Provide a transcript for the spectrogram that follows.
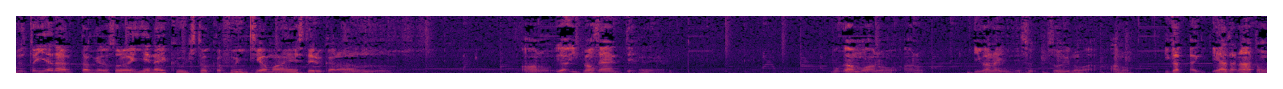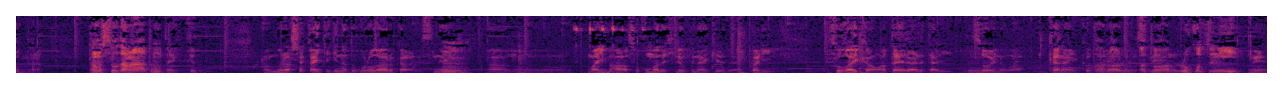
ずっと嫌だったけどそれが言えない空気とか雰囲気が蔓延してるから、あのいや行きませんって、え僕はもうあのあの行かないんでそそういうのは。あのいか嫌だなと思ったら、楽しそうだなと思ったら行くけど。まあ村社会的なところがあるからですね、うん。あのまあ、今はそこまでひどくないけれどやっぱり疎外感を与えられたり、うん。そういうのがいかないことあるあるですね。あとあの露骨にえ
